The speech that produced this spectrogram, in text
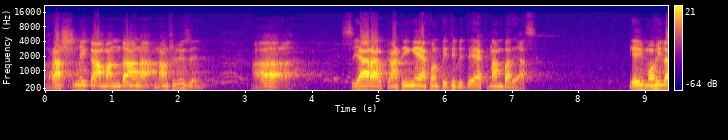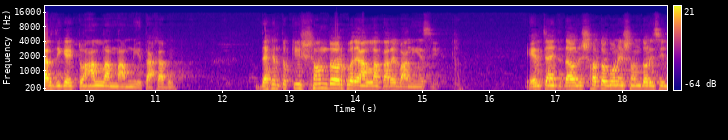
রাশ্মিকা মান্দানা, নাম শুনেছেন? আহ চেহার আর কাটিং এ এখন পৃথিবীতে এক নাম্বারে আছে। এই মহিলার দিকে একটু আল্লাহর নাম নিয়ে তাকাবেন। দেখেন তো কি সুন্দর করে আল্লাহ তারে বানিয়েছে। এর চাইতে তাহলে শতগুণে সুন্দরী ছিল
